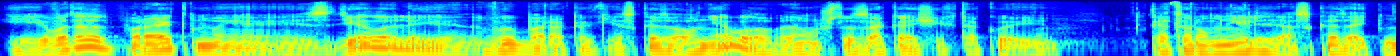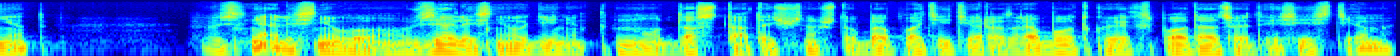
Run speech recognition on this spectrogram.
И вот этот проект мы сделали. Выбора, как я сказал, не было, потому что заказчик такой, которому нельзя сказать нет. Сняли с него, взяли с него денег ну, достаточно, чтобы оплатить и разработку, и эксплуатацию этой системы.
